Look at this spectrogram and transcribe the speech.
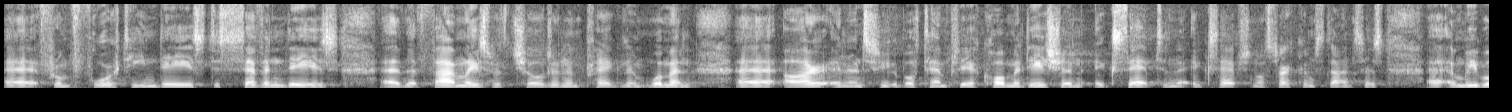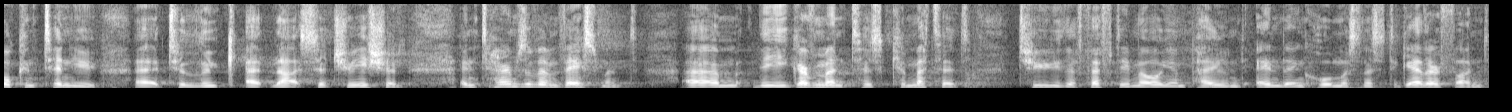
uh, from 14 days to seven days uh, that families with children and pregnant women uh, are in unsuitable temporary accommodation, except in exceptional circumstances, uh, and we will continue uh, to look at that situation. In terms of investment, um, the government has committed to the £50 million Ending Homelessness Together Fund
